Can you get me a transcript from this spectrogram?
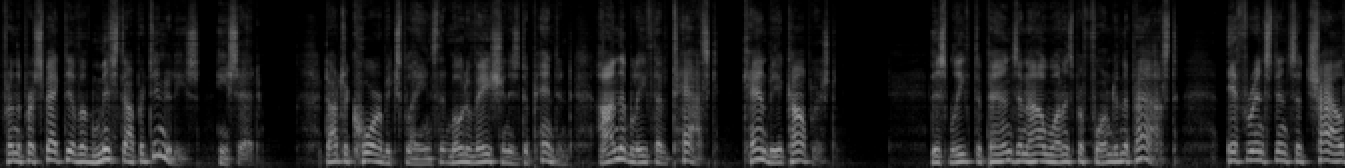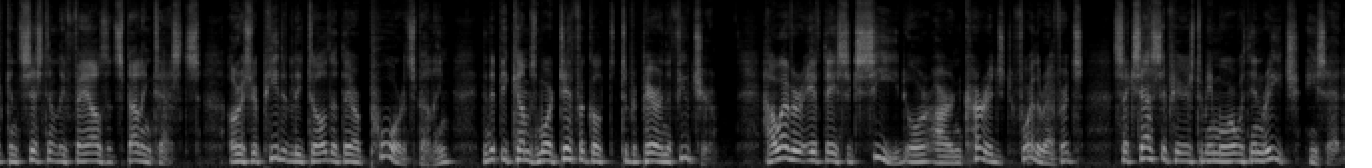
from the perspective of missed opportunities, he said. Dr. Korb explains that motivation is dependent on the belief that a task can be accomplished. This belief depends on how one has performed in the past. If, for instance, a child consistently fails at spelling tests or is repeatedly told that they are poor at spelling, then it becomes more difficult to prepare in the future. However, if they succeed or are encouraged for their efforts, success appears to be more within reach, he said.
